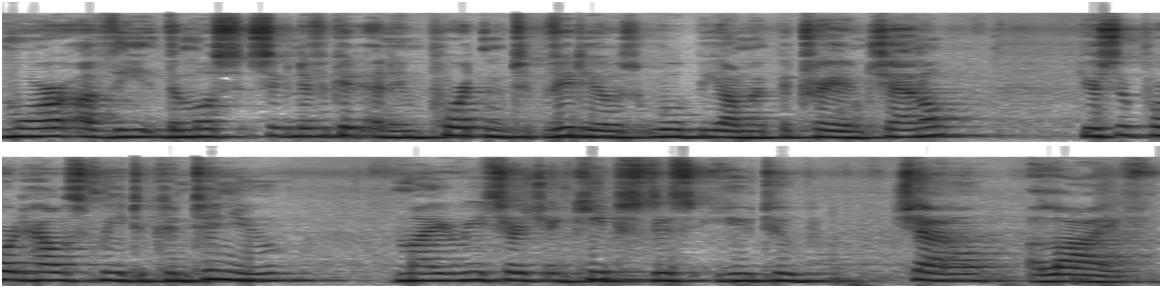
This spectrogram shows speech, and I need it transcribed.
More of the, the most significant and important videos will be on my Patreon channel. Your support helps me to continue my research and keeps this YouTube channel alive.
